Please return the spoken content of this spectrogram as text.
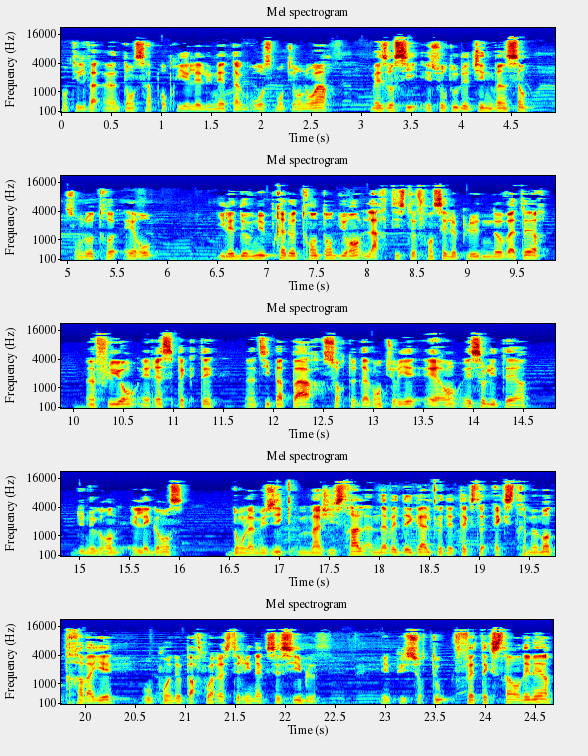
dont il va un temps s'approprier les lunettes à grosse monture noire, mais aussi et surtout de Gene Vincent, son autre héros. Il est devenu près de 30 ans durant l'artiste français le plus novateur, influent et respecté, un type à part, sorte d'aventurier errant et solitaire, d'une grande élégance, dont la musique magistrale n'avait d'égal que des textes extrêmement travaillés, au point de parfois rester inaccessibles. Et puis surtout, fait extraordinaire,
